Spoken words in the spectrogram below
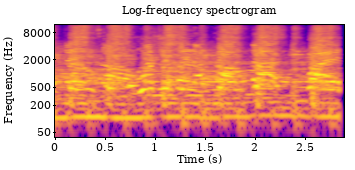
the built, worship in the cold that? Why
